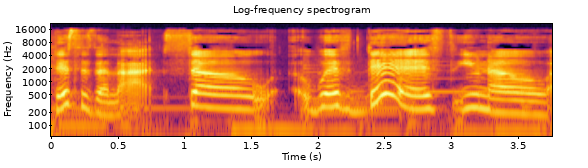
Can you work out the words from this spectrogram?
this is a lot. So, with this, you know,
